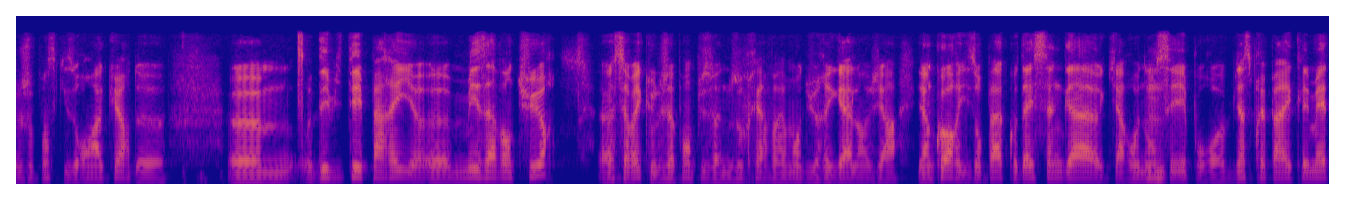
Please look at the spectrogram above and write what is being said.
je pense qu'ils auront à cœur de, d'éviter pareille euh, mésaventure. Euh, c'est vrai que le Japon en plus va nous offrir vraiment du régal. Hein. Et encore, ils n'ont pas Kodai Senga euh, qui a renoncé mmh. pour euh, bien se préparer avec les Mets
